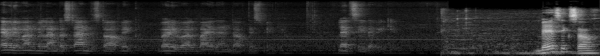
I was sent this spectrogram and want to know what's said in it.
everyone will understand this topic very well by the end of this video. Let's see the video. Basics of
